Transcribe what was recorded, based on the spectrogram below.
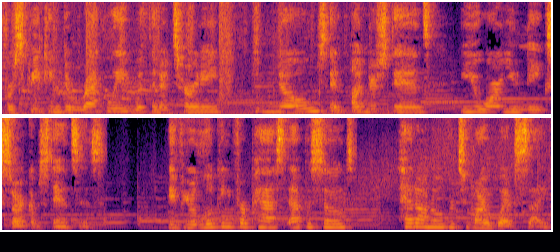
for speaking directly with an attorney who knows and understands your unique circumstances. If you're looking for past episodes, head on over to my website,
